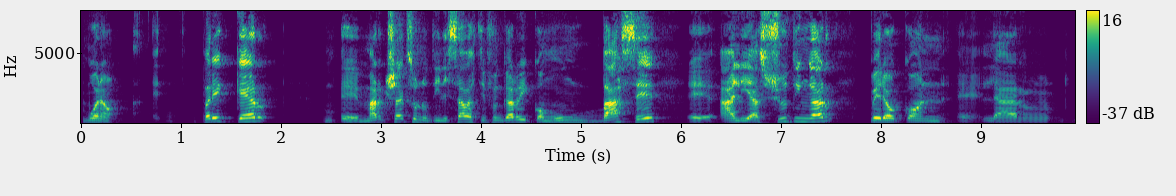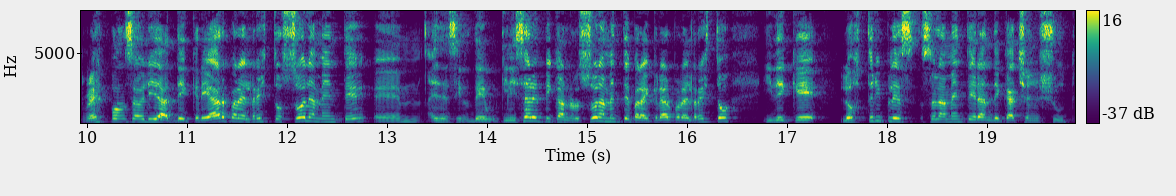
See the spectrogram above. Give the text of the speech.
bueno, pre-Kerr, Mark Jackson utilizaba a Stephen Curry como un base eh, alias Shooting Guard, pero con eh, la responsabilidad de crear para el resto solamente, eh, es decir, de utilizar el pick and roll solamente para crear para el resto y de que los triples solamente eran de catch and shoot.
